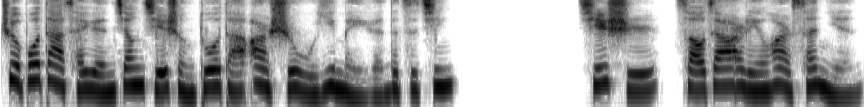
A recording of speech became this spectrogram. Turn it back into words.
这波大裁员将节省多达二十五亿美元的资金。其实，早在二零二三年，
